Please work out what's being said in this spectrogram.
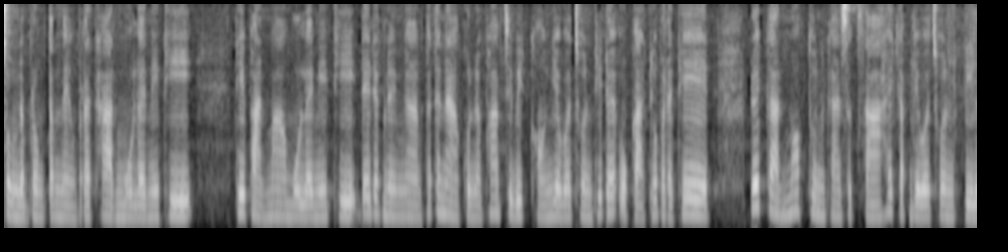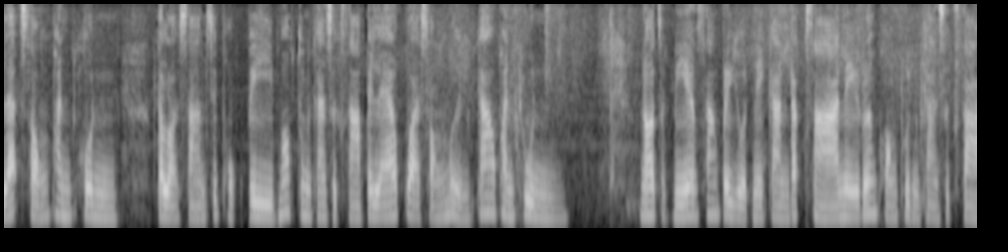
ทรงดำรงตำแหน่งประธานมูลนิธิ ที่ผ่านมามูลนิธิได้ดำเนินงานพัฒนาคุณภาพชีวิตของเยาวชนที่ได้โอกาสทั่วประเทศ ด้วยการมอบทุนการศึกษาให้กับเยาวชนปีละ 2,000 คน ตลอด 36 ปี มอบทุนการศึกษาไปแล้วกว่า 29,000 ทุน นอกจากนี้ยังสร้างประโยชน์ในการรักษาในเรื่องของทุนการศึกษา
